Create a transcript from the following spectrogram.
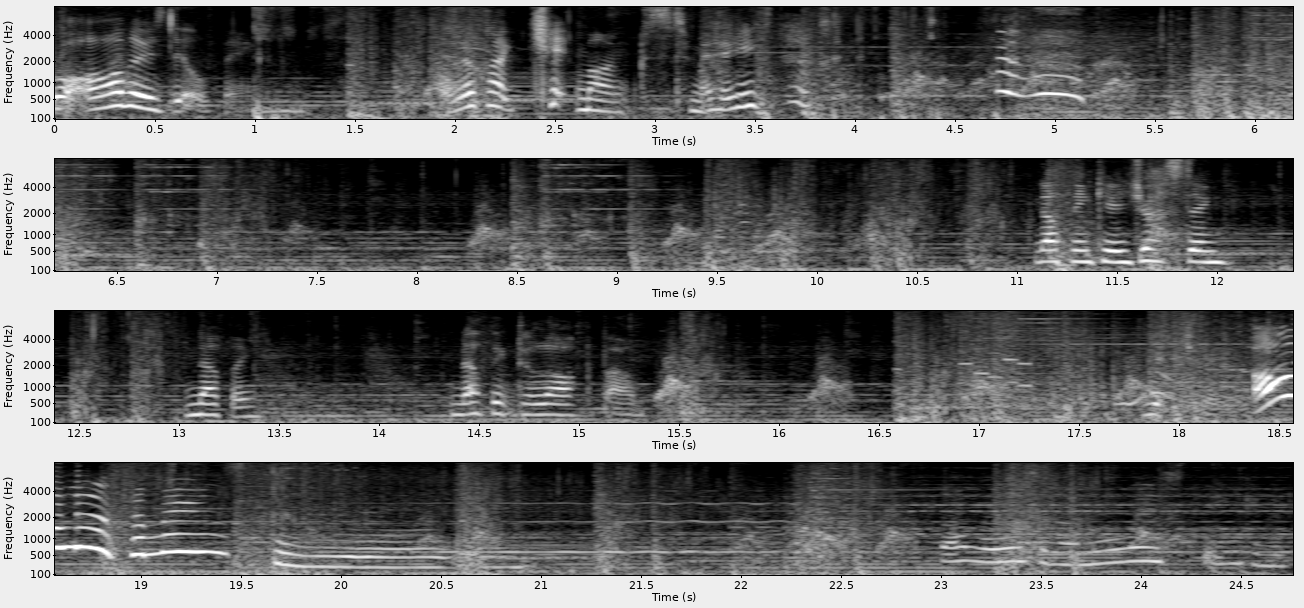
What are those little things? They look like chipmunks to me. Nothing interesting. Nothing. Nothing to laugh about. Literally. Oh look, the moon's glowing. For some reason I'm always thinking of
